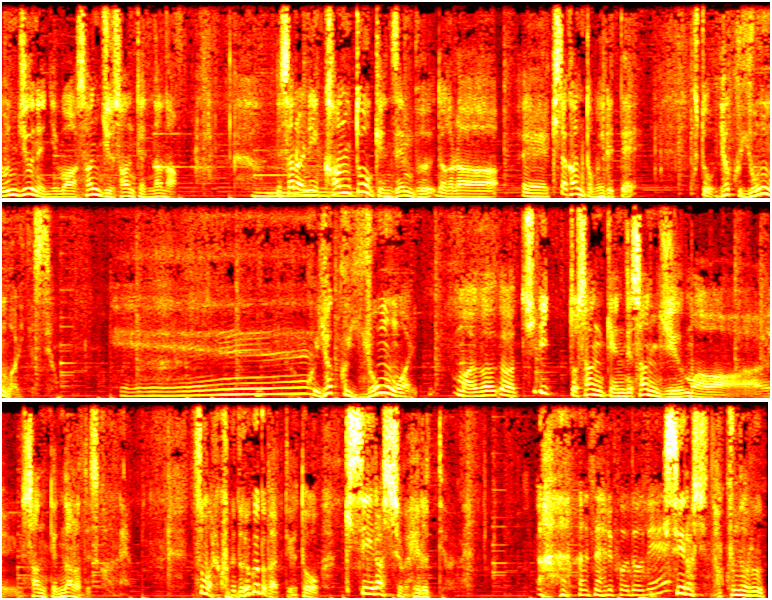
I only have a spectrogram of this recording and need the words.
40年には33.7でさらに関東圏全部だから、えー、北関東も入れていくと約4割ですよ。へえこれ約4割。まあ1と3県で30まあ3.7ですからね。つまりこれどういうことかっていうと帰省ラッシュが減るっていうね。あなるほどね。帰省ラッシュなくなる。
